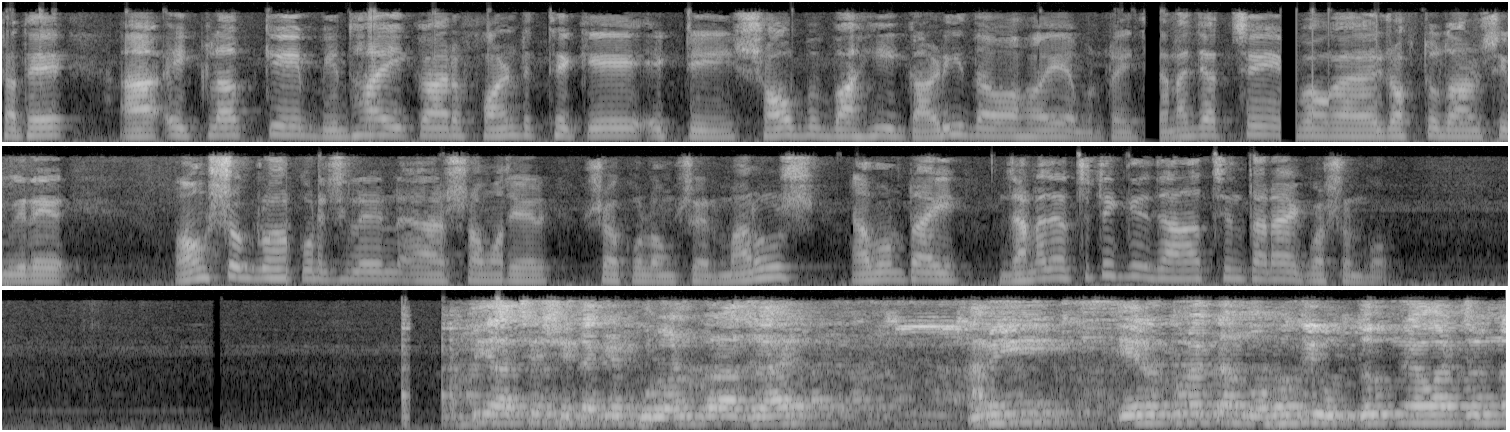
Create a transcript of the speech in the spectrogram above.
সাথে এই ক্লাবকে বিধায়িকার ফান্ড থেকে একটি সববাহী গাড়ি দেওয়া হয় এমনটাই জানা যাচ্ছে এবং রক্তদান শিবিরে অংশগ্রহণ করেছিলেন সমাজের সকল অংশের মানুষ। এমনটাই জানা যাচ্ছে। ঠিক জানাচ্ছেন তারা একবার শুনব। ঘাটতি আছে, সেটাকে পূরণ করা যায়। আমি এরকম একটা মহতি উদ্যোগ নেওয়ার জন্য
